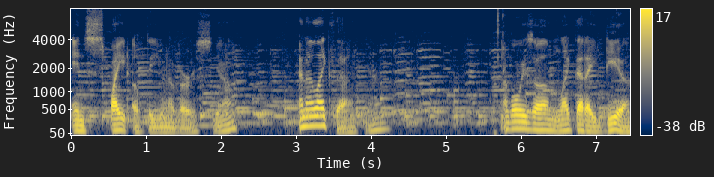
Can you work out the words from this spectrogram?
in spite of the universe you know and I like that, you know. I've always um, liked that idea.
